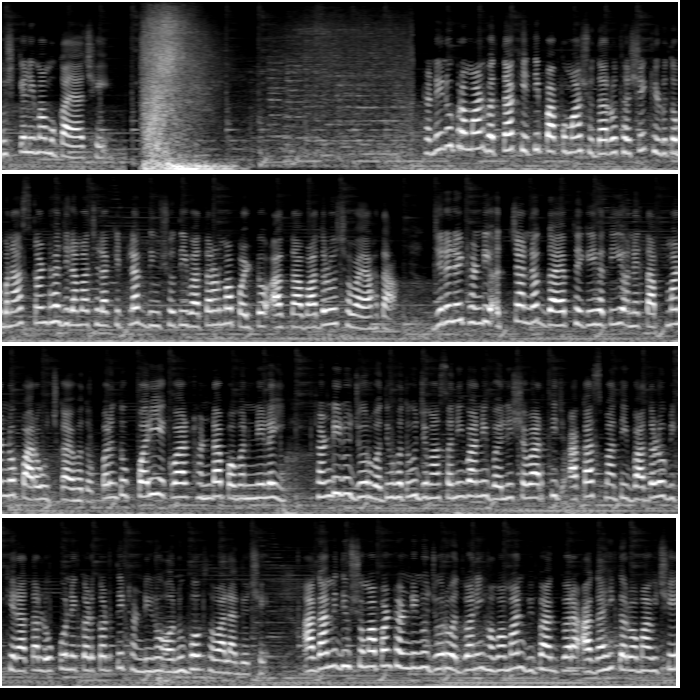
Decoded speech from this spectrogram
મુશ્કેલીમાં મુકાયા છે. ઠંડીનું પ્રમાણ વધતા ખેતી પાકોમાં સુધારો થશે. ખેડૂતો બનાસકાંઠા જિલ્લામાં છેલ્લા કેટલાક દિવસોથી વાતાવરણમાં પલટો આવતા વાદળો છવાયા હતા. જેને લઈ ઠંડી અચાનક ગાયબ થઈ ગઈ હતી અને તાપમાનનો પારો ઉચકાયો હતો. પરંતુ ફરી એકવાર ઠંડા પવનને લઈ ઠંડીનું જોર વધ્યું હતું, જેમાં શનિવારની વહેલી સવારથી જ આકાશમાંથી વાદળો વિખેરાતા લોકોને કડકડતી ઠંડીનો અનુભવ થવા લાગ્યો છે. આગામી દિવસોમાં પણ ઠંડીનું જોર વધવાની હવામાન વિભાગ દ્વારા આગાહી કરવામાં આવી છે,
